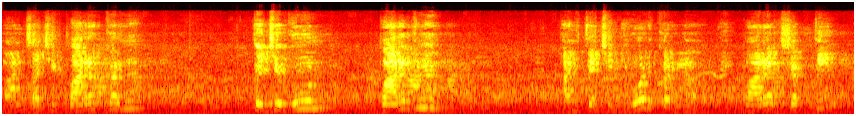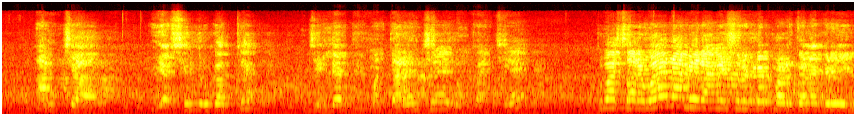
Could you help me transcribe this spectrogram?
माणसाची पारख करणं त्याचे गुण पारखणं आणि त्याची निवड करणं पारक शक्ती आमच्या या सिंधुदुर्गातल्या जिल्ह्यातील मतदारांची आहे लोकांची आहे. तुम्हा सर्वांना मी रामेश्वरकडे प्रार्थना करेन.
